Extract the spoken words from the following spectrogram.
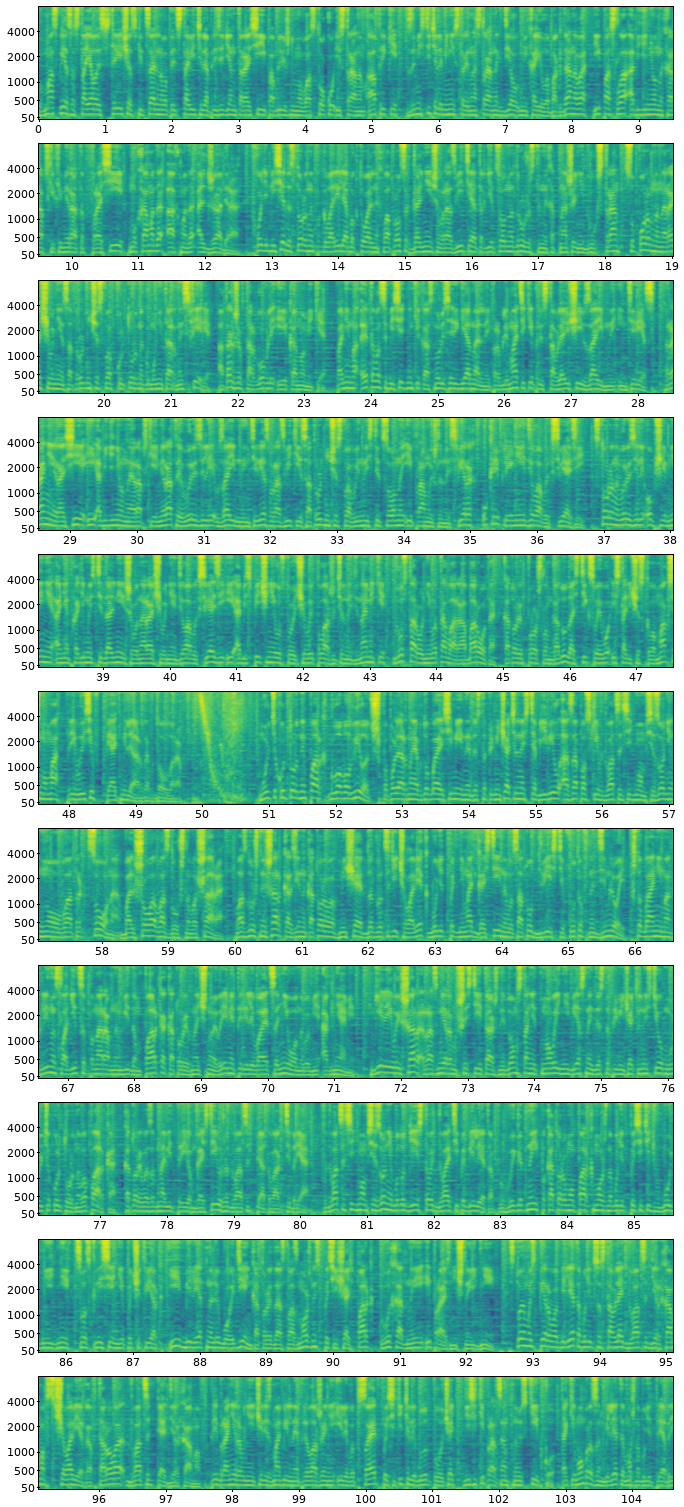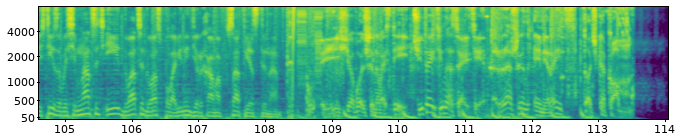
В Москве состоялась встреча специального представителя президента России по Ближнему Востоку и странам Африки, заместителя министра иностранных дел Михаила Богданова и посла Объединенных Арабских Эмиратов в России Мухаммада Ахмада Аль-Джабера. В ходе беседы стороны поговорили об актуальных вопросах дальнейшего развития традиционно дружественных отношений двух стран с упором на наращивание сотрудничества в культурно-гуманитарной сфере, а также в торговле и экономике. Помимо этого, собеседники коснулись региональной проблематики, представляющей взаимный интерес. Ранее Россия и Объединенные Арабские Эмираты выразили взаимный интерес в развитии сотрудничества в инвестиционной и промышленной сферах, укреплении деловых связей. Стороны выразили общее мнение о необходимости дальнейшего наращивания деловых связей и обеспечения устойчивой положительной динамики двустороннего товарооборота, который в прошлом году достиг своего исторического максимума, превысив 5 миллиардов долларов. Мультикультурный парк Global Village, популярная в Дубае семейная достопримечательность, объявил о запуске в 27-м сезоне нового аттракциона – большого воздушного шара. Воздушный шар, корзина которого вмещает до 20 человек, будет поднимать гостей на высоту 200 футов над землей, чтобы они могли насладиться панорамным видом парка, который в ночное время переливается неоновыми огнями. Гелиевый шар размером с шестиэтажный дом станет новой небесной достопримечательностью мультикультурного парка, который возобновит прием гостей уже 25 октября. В 27 сезоне будут действовать два типа билетов. Выгодный, по которому парк можно будет посетить в будние дни с воскресенья по четверг, и билет на любой день, который даст возможность посещать парк в выходные и праздничные дни. Стоимость первого билета будет составлять 20 дирхамов с человека, второго 25 дирхамов. При бронировании через мобильное приложение или веб-сайт посетители будут получать 10% скидку. Таким образом, билеты можно будет приобрести за 18 и 22,5 дирхамов соответственно. Еще больше новостей читайте на сайте RussianEmirates.com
